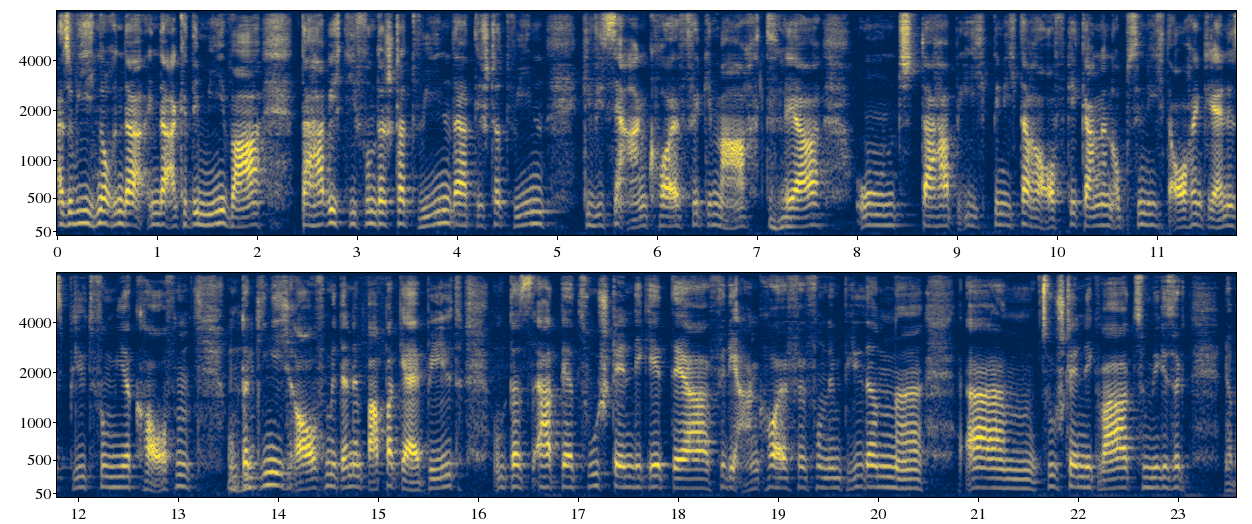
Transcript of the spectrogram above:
also wie ich noch in der, in der Akademie war, da habe ich die von der Stadt Wien, da hat die Stadt Wien gewisse Ankäufe gemacht, mhm. ja, und da habe ich, bin ich darauf gegangen, ob sie nicht auch ein kleines Bild von mir kaufen. Und mhm. da ging ich rauf mit einem Papageibild und das hat der Zuständige, der für die Ankäufe von den Bildern äh, ähm, zuständig war, zu mir gesagt, na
